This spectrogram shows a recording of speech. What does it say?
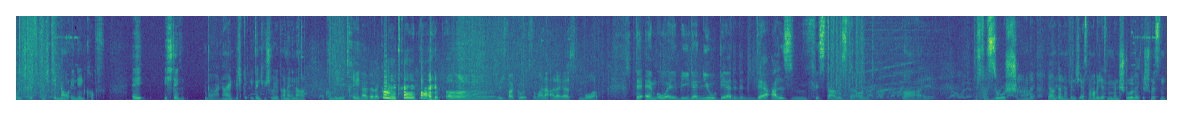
und trifft mich genau in den Kopf. Ey, ich denke, boah, nein, ich, wenn ich mich schon wieder dran erinnere, da kommen mir die Tränen, Alter, da kommen mir die Tränen, nein. Oh, ich war kurz vor meiner allerersten Moab. Der MOAB, der Nuke, der, der, der alles Fista, ihr? Und Boah. Das war so schade. Ja, und dann bin ich erstmal, habe ich erstmal meinen Stuhl weggeschmissen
